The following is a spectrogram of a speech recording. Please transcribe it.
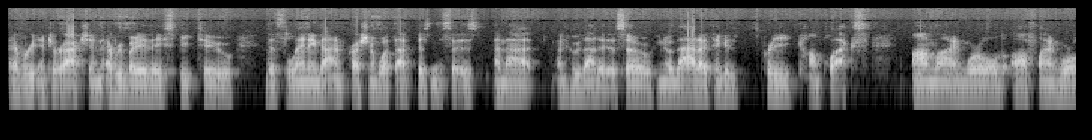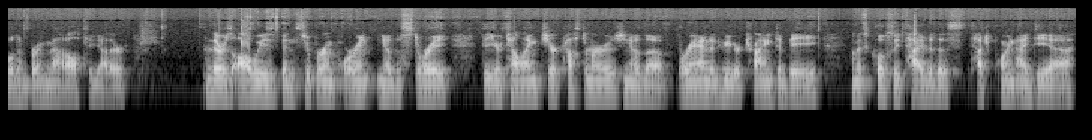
every interaction, everybody they speak to that's landing that impression of what that business is and that and who that is. So, you know, that I think is pretty complex online world, offline world, and bring that all together. There's always been super important, you know, the story that you're telling to your customers, you know, the brand and who you're trying to be. Um, is closely tied to this touch point idea.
